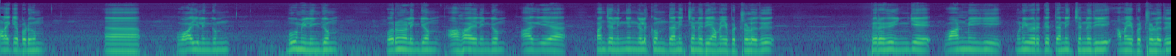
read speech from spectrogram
அழைக்கப்படும் வாயுலிங்கம் பூமிலிங்கம் வருணலிங்கம் ஆகாயலிங்கம் ஆகிய பஞ்சலிங்கங்களுக்கும் தனிச்சன்னதி அமையப்பெற்றுள்ளது. பிறகு இங்கே வான்மீகி முனிவருக்கு தனிச்சன்னதி அமையப்பெற்றுள்ளது.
